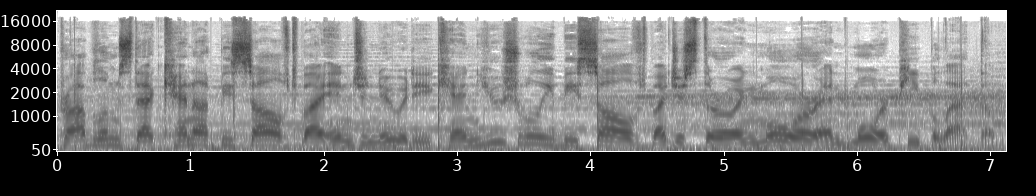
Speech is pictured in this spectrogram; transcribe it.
Problems that cannot be solved by ingenuity can usually be solved by just throwing more and more people at them.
